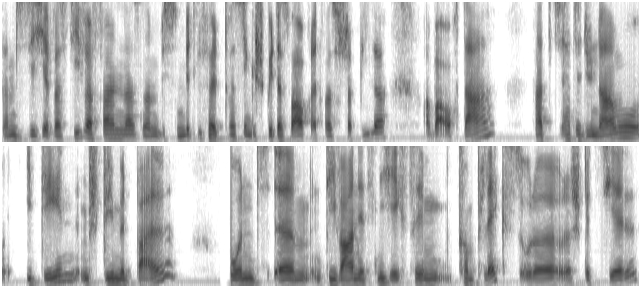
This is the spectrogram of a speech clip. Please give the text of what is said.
haben sie sich etwas tiefer fallen lassen, haben ein bisschen Mittelfeldpressing gespielt, das war auch etwas stabiler, aber auch da hat, hatte Dynamo Ideen im Spiel mit Ball und ähm, die waren jetzt nicht extrem komplex oder, oder speziell,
